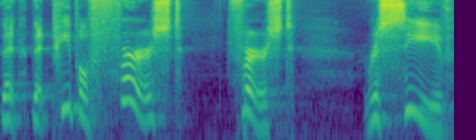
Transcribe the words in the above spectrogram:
that, that people first, first receive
